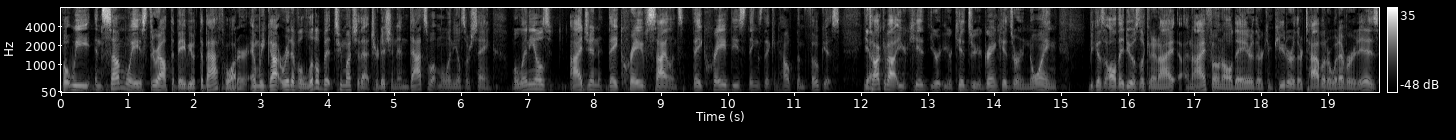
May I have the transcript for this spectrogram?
but we in some ways threw out the baby with the bathwater and we got rid of a little bit too much of that tradition. And that's what millennials are saying. Millennials, Igen, they crave silence. They crave these things that can help them focus. You Yeah. talk about your kid your, your kids or your grandkids are annoying because all they do is look at an, i an iPhone all day or their computer or their tablet or whatever it is.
